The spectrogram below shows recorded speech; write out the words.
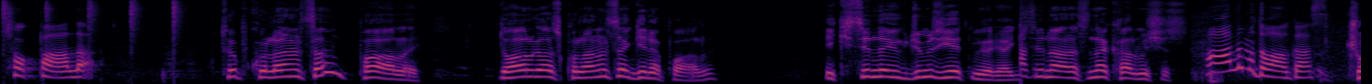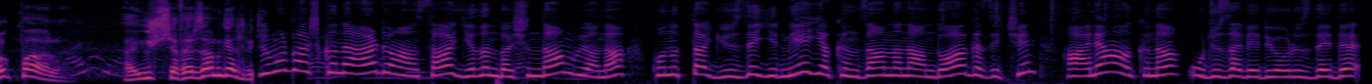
çok pahalı. Tüp kullanırsan pahalı. Doğalgaz kullanırsan yine pahalı. İkisinde gücümüz yetmiyor ya. İkisinin arasında kalmışız. Pahalı mı doğalgaz? Çok pahalı. Ya üç sefer zam geldi. Cumhurbaşkanı Erdoğan ise yılın başından bu yana konutta %20'ye yakın zamlanan doğalgaz için hane halkına ucuza veriyoruz dedi.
